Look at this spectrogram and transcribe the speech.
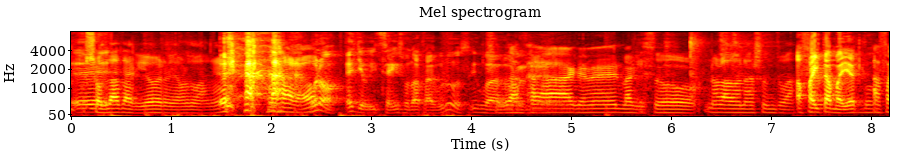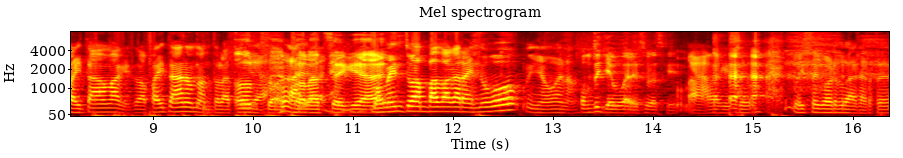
eh, soldatak jo berdi orduan, eh? Claro. bueno, ez jo hitz egin soldatak buruz, igual. Soldatak hemen bakizu nola dona asuntua. Afaita maiatlo. Afaitan bakizu, afaitan ondo antolatzen Ondo antolatzen gea, eh? Momentuan bat bakarrain dugu, baina bueno. Omtu jau ere, zuazki. Ba, bakizu, goizeko orduak arte.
